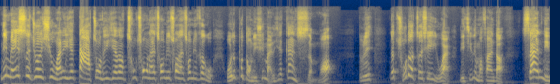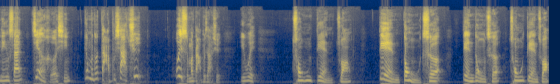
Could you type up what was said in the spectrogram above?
你没事就去玩那些大众的一些让冲冲来冲去、冲来冲去个股，我都不懂你去买那些干什么，对不对？那除了这些以外，你今天有没有发现到三零零三建核心根本都打不下去？为什么打不下去？因为充电桩、电动车、电动车充电桩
